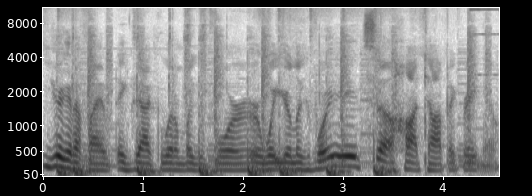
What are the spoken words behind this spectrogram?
you're gonna find exactly what I'm looking for or what you're looking for. It's a hot topic right now.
